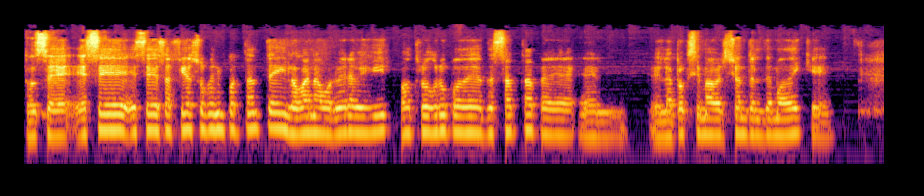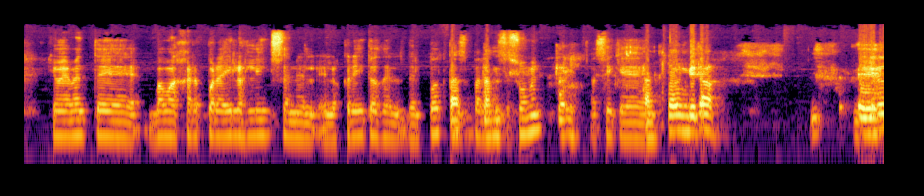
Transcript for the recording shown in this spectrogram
entonces, ese, ese desafío es súper importante y lo van a volver a vivir otro grupo de, de startups eh, en, la próxima versión del Demo Day, que, obviamente vamos a dejar por ahí los links en, el, en los créditos del, podcast para que se sumen. Así que. Todos invitados. quiero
